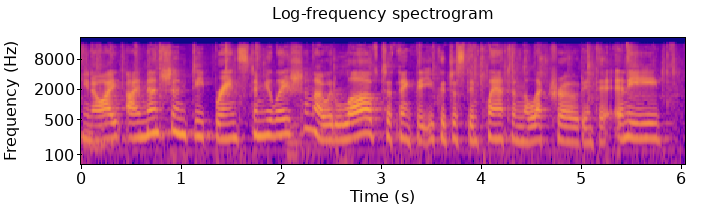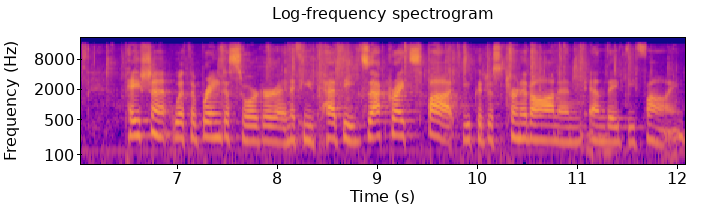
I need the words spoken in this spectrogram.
You know, I, I mentioned deep brain stimulation. I would love to think that you could just implant an electrode into any patient with a brain disorder, and if you had the exact right spot, you could just turn it on and, and they'd be fine.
